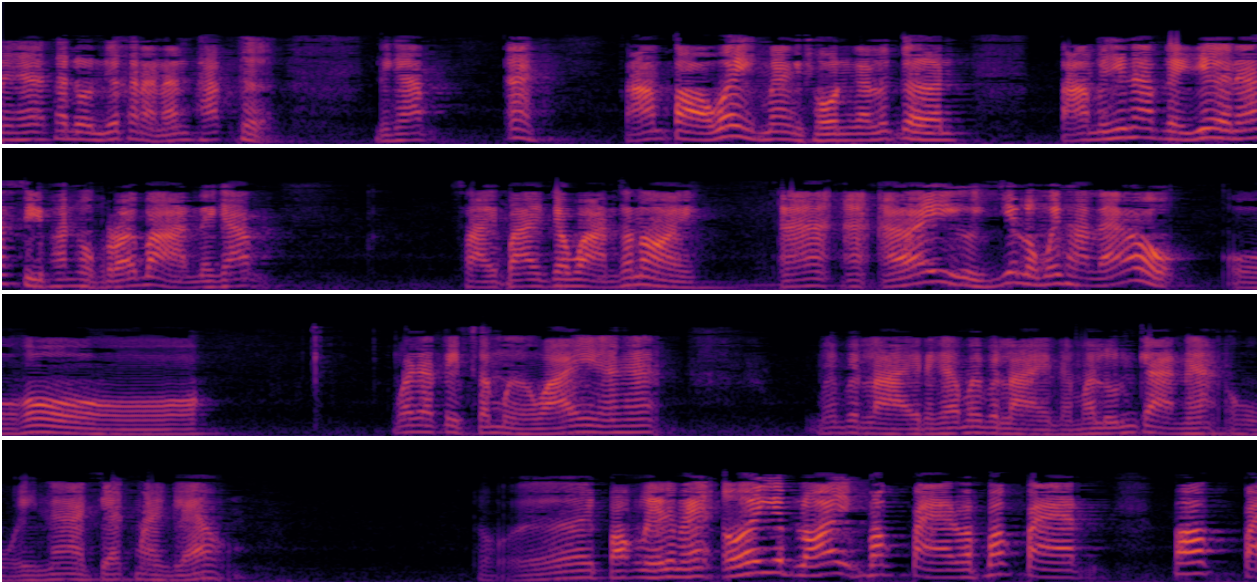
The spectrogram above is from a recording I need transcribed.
นะฮะถ้าโดนเยอะขนาดนั้นพักเถอะนะครับอะตามต่อเว้ยแม่งชนกันเหลือเกิน ตามไปที่หน้าเพลเยอร์นะสี่พันหกร้อยบาทนะครับ ใส่ไปจะหวานซะหน่อยอะอะเอ้ยเยี่ยลงไม่ทันแล้ว โอ้โห ว่าจะติดเสมอไว้นะฮะ ไม่เป็นไรนะครับ ไม่เป็นไรนะมาลุ้นกันนะโอ้โหไอ้หน้าแจ็คมาอีกแล้วเอ้ยป๊อกเลยได้ไหมเอ้ยเรียบร้อยป๊อกแปดว่ะป๊อกแปดป๊อกแป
